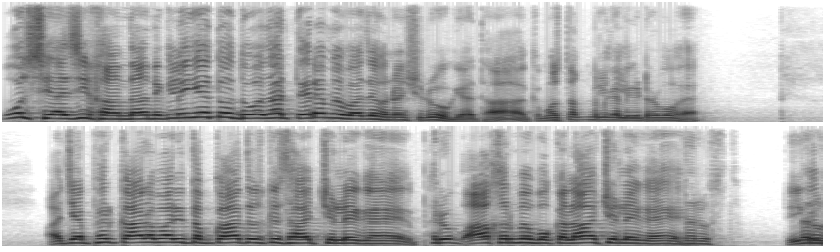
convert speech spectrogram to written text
वो सियासी ख़ानदान निकले ये तो 2013 में वाजे होना शुरू हो गया था कि मुस्तबिल का लीडर वो है। अच्छा फिर कारोबारी तबकात उसके साथ चले गए फिर आखिर में वकला चले गए। दुरुस्त ठीक है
